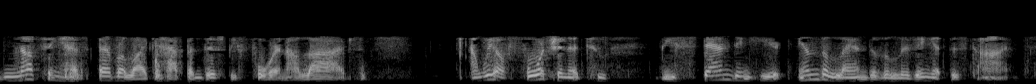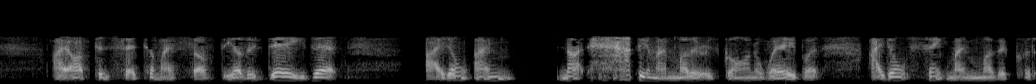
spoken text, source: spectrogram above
nothing has ever like happened this before in our lives. And we are fortunate to be standing here in the land of the living at this time. I often said to myself the other day that I don't, I'm not happy my mother is gone away, but I don't think my mother could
